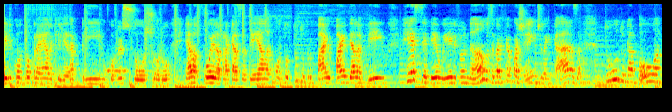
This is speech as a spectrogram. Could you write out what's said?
ele contou para ela que ele era primo, conversou, chorou. Ela foi lá para casa dela, contou tudo pro pai. O pai dela veio, recebeu ele, falou: "Não, você vai ficar com a gente lá em casa, tudo na boa".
